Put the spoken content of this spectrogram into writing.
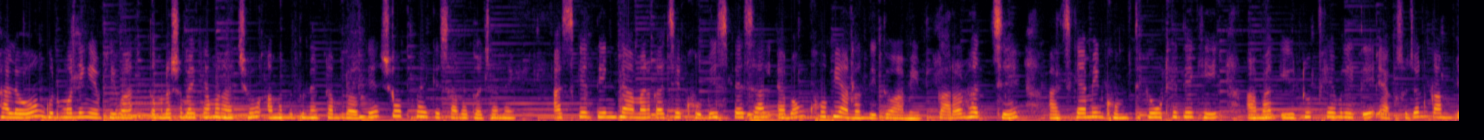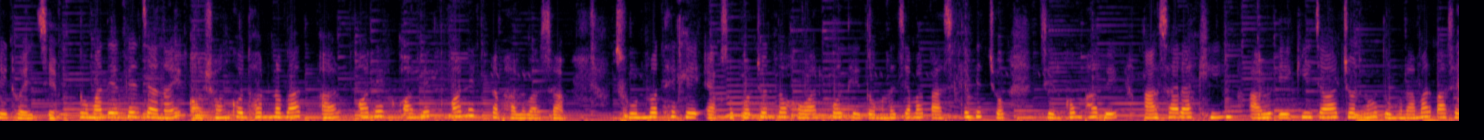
হ্যালো গুড মর্নিং এভরিওয়ান তোমরা সবাই কেমন আছো? আমার নতুন একটা ব্লগে সবাইকে স্বাগত জানাই। আজকের দিনটা আমার কাছে খুবই স্পেশাল এবং খুবই আনন্দিত আমি। কারণ হচ্ছে, আজকে আমি ঘুম থেকে উঠে দেখি আমার ইউটিউব ফ্যামিলিতে একশো জন কমপ্লিট হয়েছে। তোমাদেরকে জানাই অসংখ্য ধন্যবাদ আর অনেক অনেক, অনেকটা ভালোবাসা। শূন্য থেকে একশো পর্যন্ত হওয়ার পথে তোমরা যে আমার পাশে থেকেছ, সেরকমভাবে আশা রাখি আরও এগিয়ে যাওয়ার জন্য তোমরা আমার পাশে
